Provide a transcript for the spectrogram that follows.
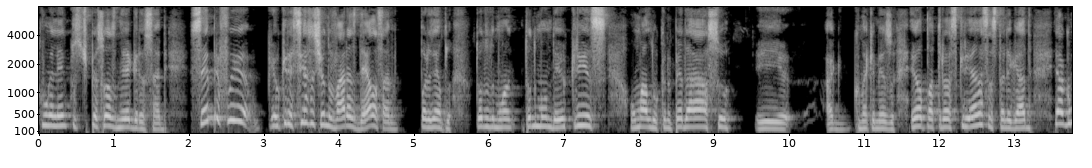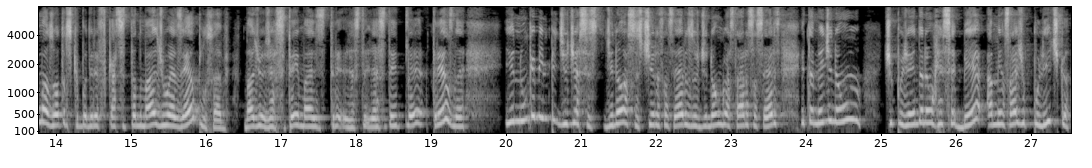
com elencos de pessoas negras, sabe? Sempre fui. Eu cresci assistindo várias delas, sabe? Por exemplo, Todo Mundo, todo mundo deu Chris, Um Maluco no Pedaço, e a, como é que é mesmo? Eu, Patroa as Crianças, tá ligado? E algumas outras que eu poderia ficar citando mais de um exemplo, sabe? Mais de um, já citei mais, já citei, já citei três, né? E nunca me impediu de, assist, de não assistir essas séries ou de não gostar dessas séries e também de não, tipo, de ainda não receber a mensagem política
